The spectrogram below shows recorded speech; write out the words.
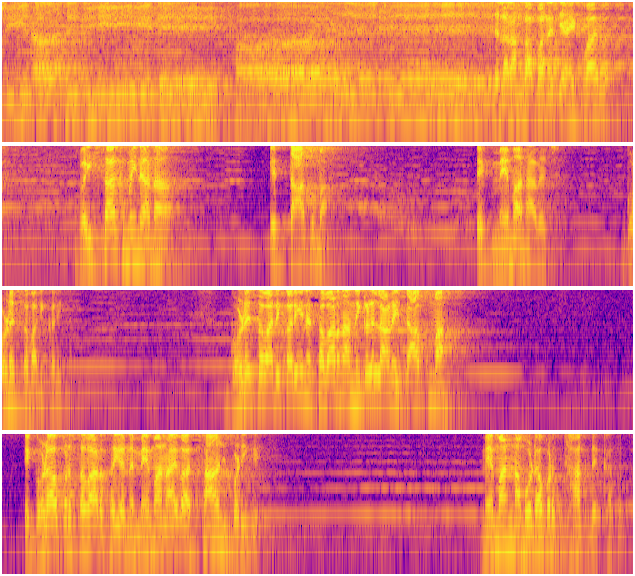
શ્રીનાથજી દેખાય છે. જલારામ બાપાને ત્યાં એકવાર વૈશાખ મહિનાના એ તાપમાં એક મહેમાન આવે છે. ઘોડે સવારી કરીને ઘોડે સવારી કરીને સવારના નીકળેલા અને તાપમાં એ ઘોડા ઉપર સવાર થઈ અને મહેમાન આવ્યા, સાંજ પડી ગઈ. મહેમાનના મોઢા પર થાક દેખાતો હતો.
